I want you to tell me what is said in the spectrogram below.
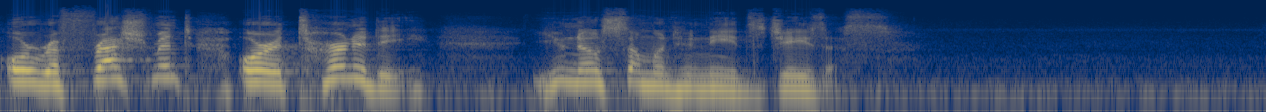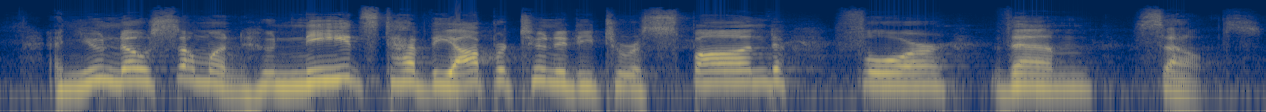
or refreshment or eternity, you know someone who needs Jesus and you know someone who needs to have the opportunity to respond for themselves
